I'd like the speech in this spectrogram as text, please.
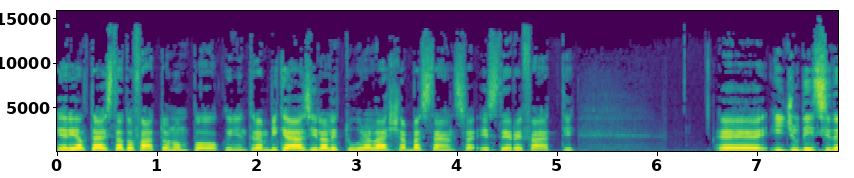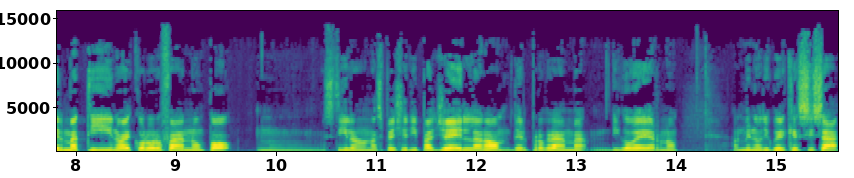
In realtà è stato fatto non poco. In entrambi i casi la lettura lascia abbastanza esterrefatti. Eh, I giudizi del mattino, ecco, loro fanno un po', mh, mm, stilano una specie di pagella no? del programma di governo, almeno di quel che si sa.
